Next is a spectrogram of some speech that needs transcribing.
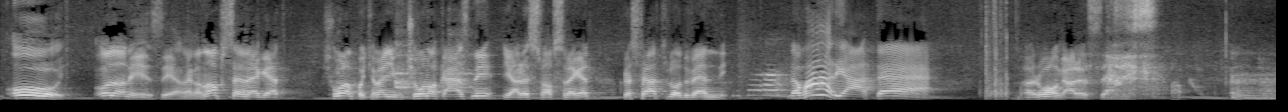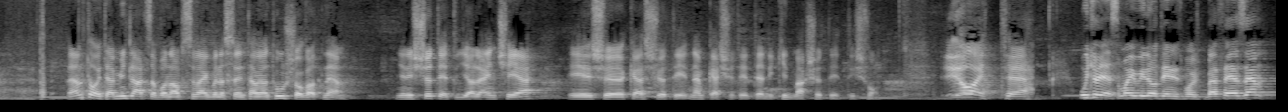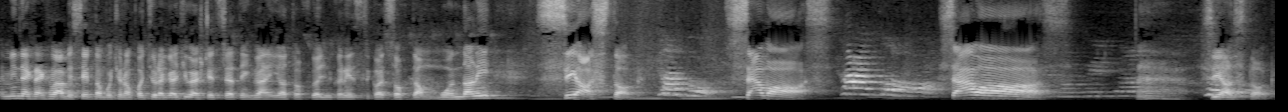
Úgy, oda nézzél, meg a napszemeget, és holnap, hogyha megyünk csónakázni, ugye először napszemeget, akkor ezt fel tudod venni. De várjál te! Rohangál össze-vissza. Nem tudom, hogy te mit látsz abban a napszemekben, de szerintem olyan túl sokat nem. Ugyanis sötét ugye a lencséje, és kezd sötét, nem kell sötétedni, kint már sötét is van. Jaj te! Úgyhogy ezt a mai videót én itt most befejezem. Mindenkinek további szép napot, jó napot, jó reggelt, jó estét szeretnék kívánni, attól függ, hogy mikor néztek, hogy szoktam mondani. Sziasztok! Szevasz! Szevasz! Sziasztok!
